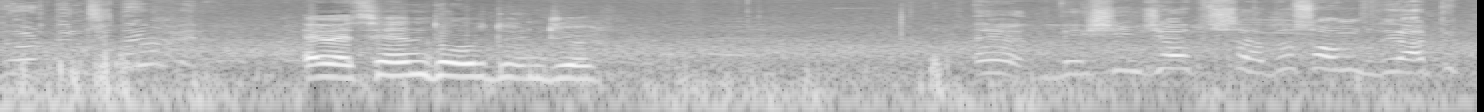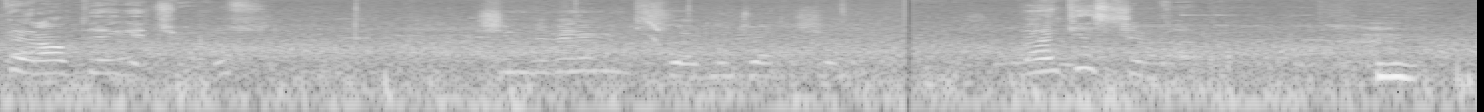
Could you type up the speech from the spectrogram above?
Dördüncü değil mi benim? Evet senin dördüncü. Evet, beşinci atışlarda son buluyor. Artık penaltıya geçiyoruz. Şimdi benim dördüncü atışım. Ben keseceğim zaten.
